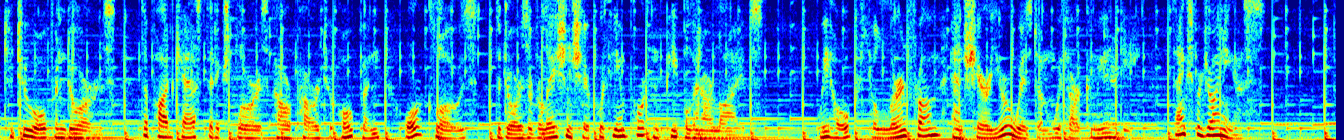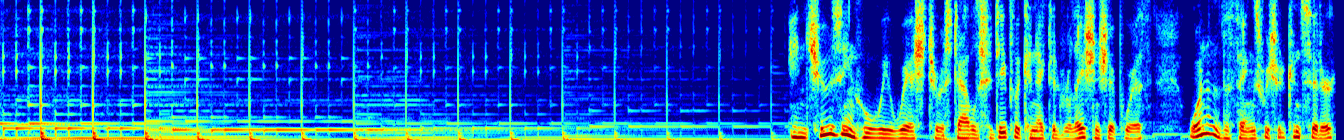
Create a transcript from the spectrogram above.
to Two Open Doors, the podcast that explores our power to open or close the doors of relationship with the important people in our lives. We hope you'll learn from and share your wisdom with our community. Thanks for joining us. In choosing who we wish to establish a deeply connected relationship with, one of the things we should consider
